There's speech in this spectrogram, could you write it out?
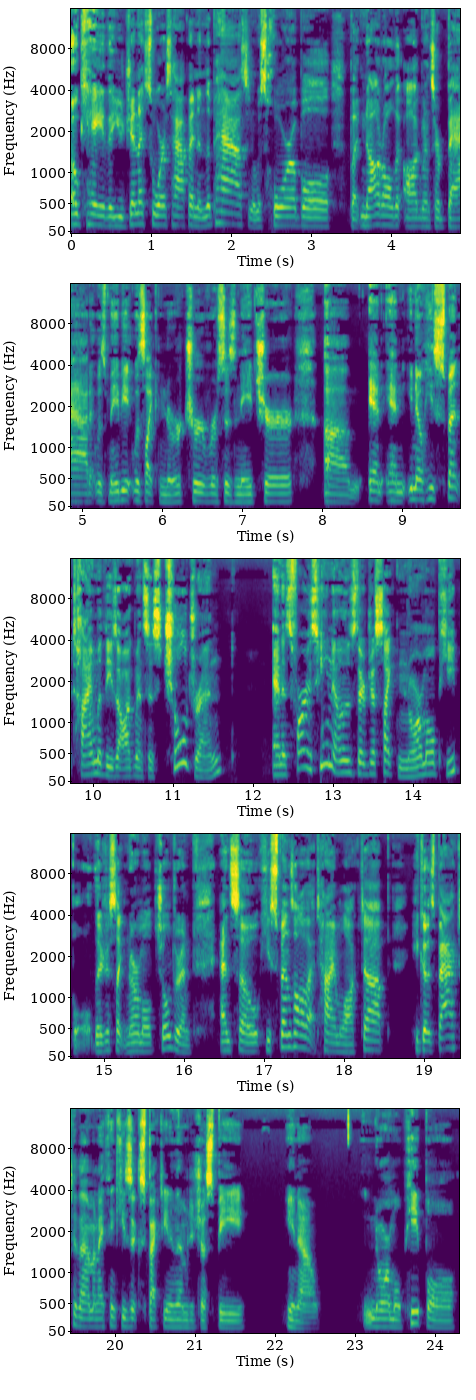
okay, the eugenics wars happened in the past and it was horrible, but not all the augments are bad. It was maybe it was like nurture versus nature. Um, and, and, you know, he spent time with these augments as children. And as far as he knows, they're just like normal people. They're just like normal children. And so he spends all that time locked up. He goes back to them and I think he's expecting them to just be, you know, normal people.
